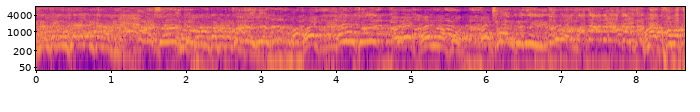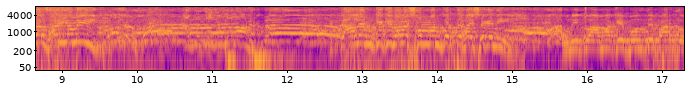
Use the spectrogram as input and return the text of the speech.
এখান থেকে উঠে গেলেন কেন আপনি? কোন কথাটা বলছেন? ওনার ক্ষমতার আমি। একটা আলেমকে কীভাবে সম্মান করতে হয় সেখানে? উনি তো আমাকে বলতে পারতো।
